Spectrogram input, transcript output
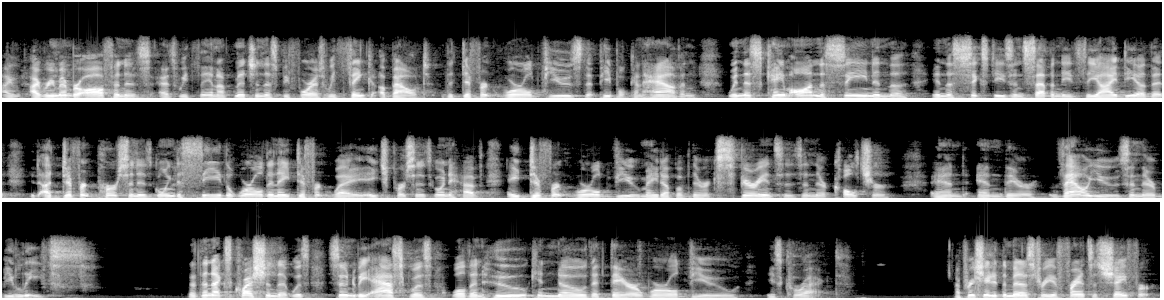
I, I remember often as, as we, th- and I've mentioned this before, as we think about the different worldviews that people can have. And when this came on the scene in the, in the 60s and 70s, the idea that a different person is going to see the world in a different way. Each person is going to have a different worldview made up of their experiences and their culture and, and their values and their beliefs. That the next question that was soon to be asked was well, then who can know that their worldview is correct? I appreciated the ministry of Francis Schaeffer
